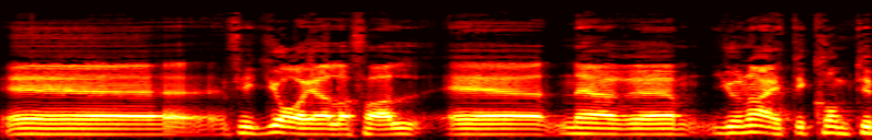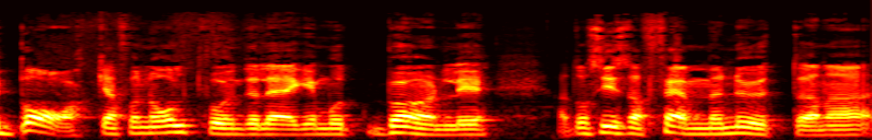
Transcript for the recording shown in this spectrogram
Eh, fick jag i alla fall. Eh, när eh, United kom tillbaka från 0-2 underläge mot Burnley. Att de sista fem minuterna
